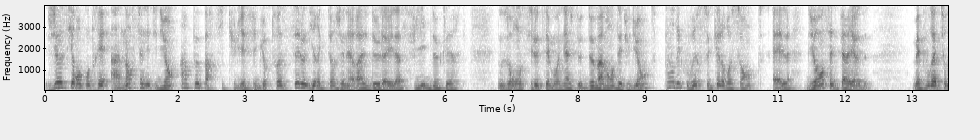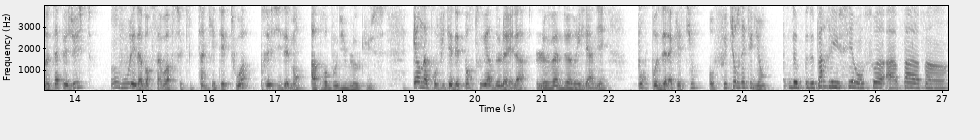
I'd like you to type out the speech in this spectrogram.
J'ai aussi rencontré un ancien étudiant un peu particulier, figure-toi, c'est le directeur général de l'AELA, Philippe Declercq. Nous aurons aussi le témoignage de deux mamans d'étudiantes pour découvrir ce qu'elles ressentent, elles, durant cette période. Mais pour être sûr de taper juste, on voulait d'abord savoir ce qui t'inquiétait toi, précisément, à propos du blocus. Et on a profité des portes ouvertes de l'AELA, le 22 avril dernier, pour poser la question aux futurs étudiants. De ne pas réussir en soi à pas, enfin,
